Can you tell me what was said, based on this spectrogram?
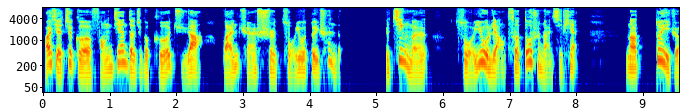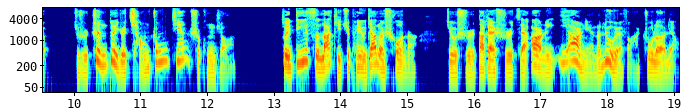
而且这个房间的这个格局啊，完全是左右对称的，就进门左右两侧都是暖气片，那对着就是正对着墙中间是空调，所以第一次 Lucky 去朋友家的时候呢，就是大概是在二零一二年的六月份啊，住了两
